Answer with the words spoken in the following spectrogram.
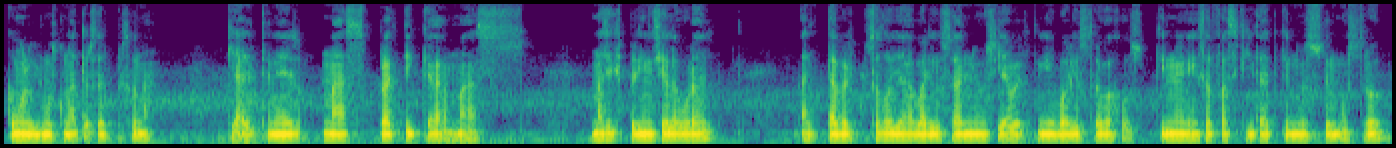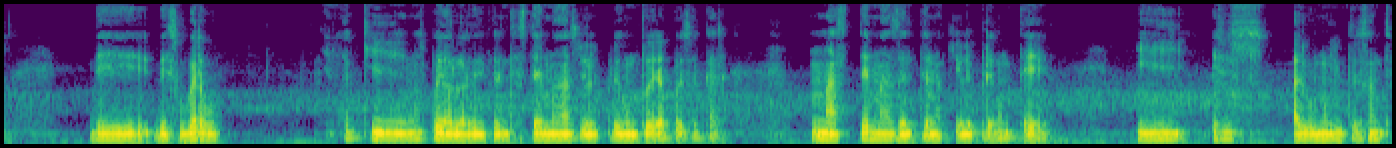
como lo vimos con la tercera persona, que al tener más práctica, más, más experiencia laboral, al haber cursado ya varios años y haber tenido varios trabajos, tiene esa facilidad que nos demostró de, de su verbo, que nos puede hablar de diferentes temas, yo le pregunto, ella puede sacar más temas del tema que yo le pregunté y eso es algo muy interesante.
